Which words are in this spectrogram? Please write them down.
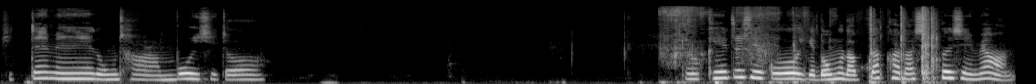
빛 때문에 너무 잘 안 보이시죠? 이렇게 해주시고 이게 너무 납작하다 싶으시면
